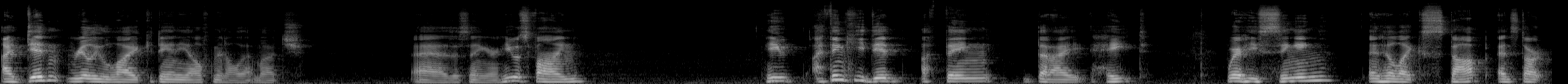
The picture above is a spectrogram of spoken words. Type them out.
I didn't really like Danny Elfman all that much as a singer. He was fine. He I think he did a thing that I hate where he's singing and he'll like stop and start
